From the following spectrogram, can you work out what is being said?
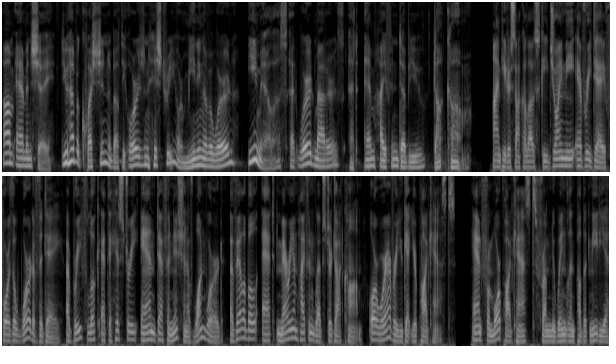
I'm Ammon Shea. Do you have a question about the origin, history, or meaning of a word? Email us at wordmatters at m-w.com. I'm Peter Sokolowski. Join me every day for the Word of the Day, a brief look at the history and definition of one word, available at merriam-webster.com or wherever you get your podcasts. And for more podcasts from New England Public Media,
